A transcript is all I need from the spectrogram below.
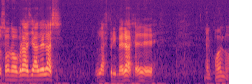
Estos son obras ya de las, las primeras, ¿eh? de- del pueblo.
